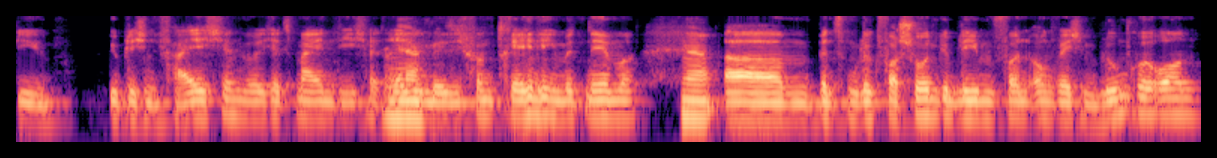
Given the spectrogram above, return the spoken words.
die üblichen Pfeilchen, würde ich jetzt meinen, die ich halt ja. regelmäßig vom Training mitnehme. Ja. Ähm, bin zum Glück verschont geblieben von irgendwelchen Blumenkohlohren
